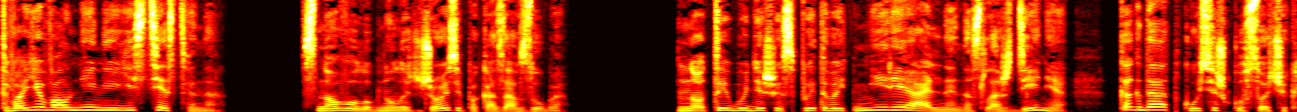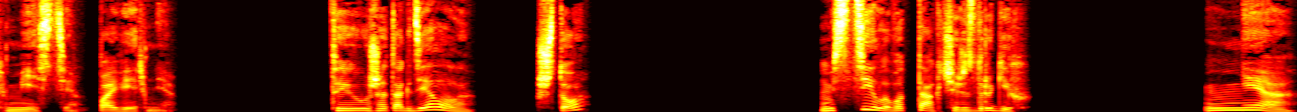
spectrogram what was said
«Твое волнение естественно», — снова улыбнулась Джози, показав зубы. Но ты будешь испытывать нереальное наслаждение, когда откусишь кусочек мести, поверь мне. Ты уже так делала? Что? Мстила вот так через других. Не,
